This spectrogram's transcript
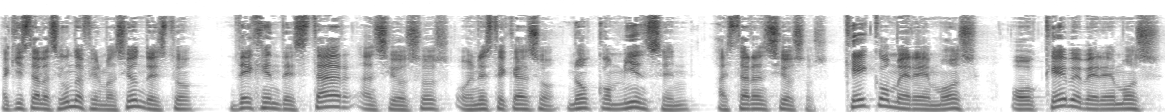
Aquí está la segunda afirmación de esto. Dejen de estar ansiosos, o en este caso, no comiencen a estar ansiosos. ¿Qué comeremos o qué beberemos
